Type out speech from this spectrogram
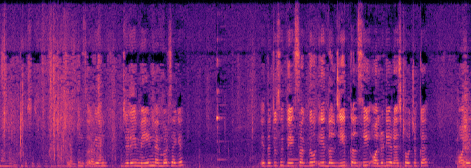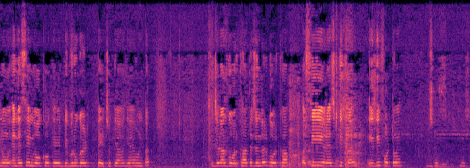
मैम ये this is This is again ਜਿਹੜੇ ਮੇਨ ਮੈਂਬਰਸ ਹੈਗੇ ਇਧਰ ਤੁਸੀਂ ਦੇਖ ਸਕਦੇ ਹੋ ਇਹ ਦਲਜੀਤ ਕਲਸੀ ਆਲਰੇਡੀ ਅਰੈਸਟ ਹੋ ਚੁੱਕਾ ਹੈ ਔਰ ਇਹਨੂੰ ਐਨਐਸਏ ਇਨਵੋਕ ਹੋ ਕੇ ਡਿਬਰੂਗੜ੍ਹ ਭੇਜ ਚੁੱਕਿਆ ਗਿਆ ਹੁਣ ਤੱਕ। ਜਿਹੜਾ ਗੋਰਖਾ ਤਜਿੰਦਰ ਗੋਰਖਾ ਅਸੀਂ ਅਰੈਸਟ ਕੀਤਾ ਹੈ। ਇਹਦੀ ਫੋਟੋ ਹੈ। This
